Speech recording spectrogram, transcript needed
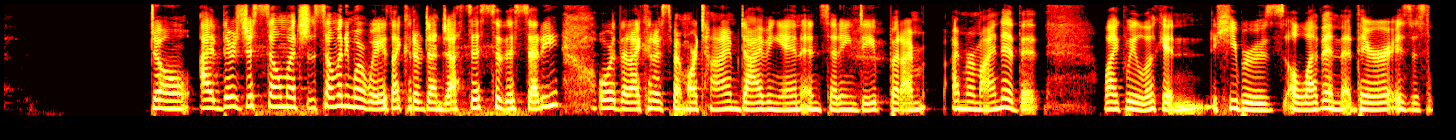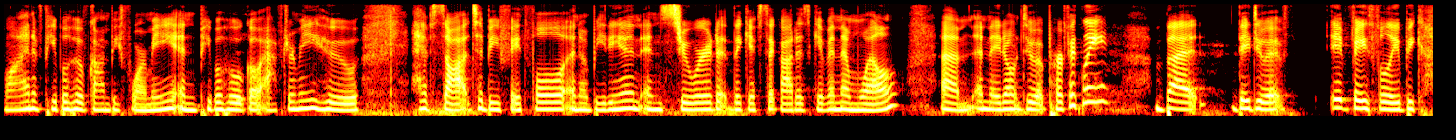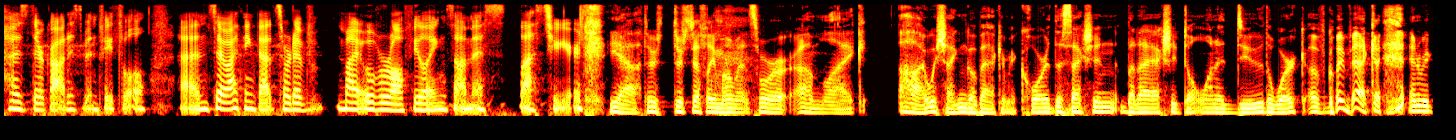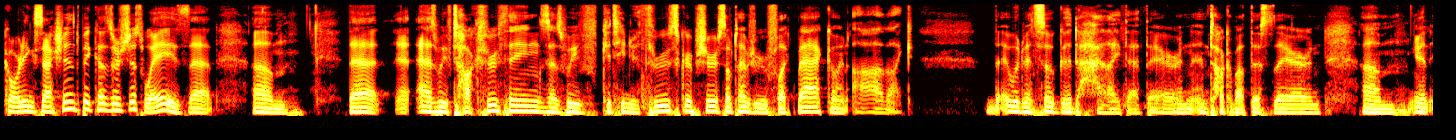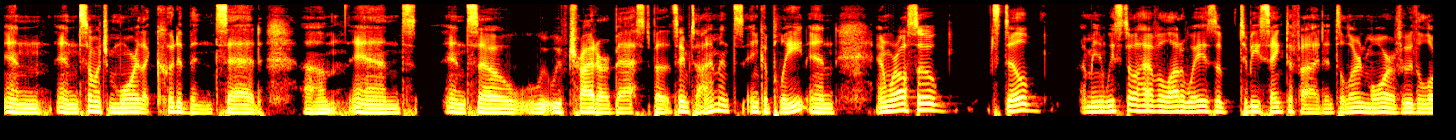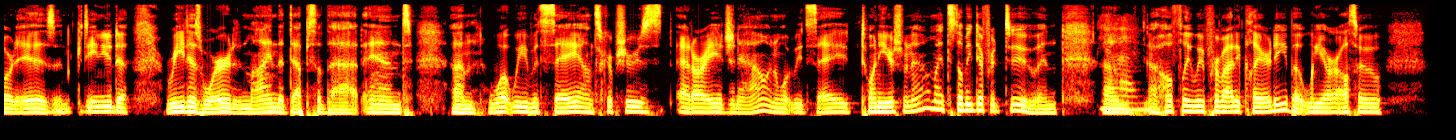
don't I there's just so much so many more ways I could have done justice to this study or that I could have spent more time diving in and studying deep but I'm I'm reminded that like we look in Hebrews 11 that there is this line of people who have gone before me and people who will go after me who have sought to be faithful and obedient and steward the gifts that God has given them well. Um, and they don't do it perfectly but they do it it faithfully because their God has been faithful. And so I think that's sort of my overall feelings on this last two years. Yeah, there's there's definitely moments where I'm like, oh, I wish I can go back and record the section, but I actually don't want to do the work of going back and recording sections because there's just ways that um, that as we've talked through things, as we've continued through scripture, sometimes we reflect back, going, ah, oh, like it would have been so good to highlight that there and, and talk about this there and um and and and so much more that could have been said. Um and and so we, have tried our best but at the same time it's incomplete and and we're also still I mean, we still have a lot of ways of, to be sanctified and to learn more of who the Lord is and continue to read his word and mind the depths of that. And um, what we would say on scriptures at our age now and what we'd say 20 years from now might still be different too. And um, yeah. uh, hopefully we provided clarity, but we are also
